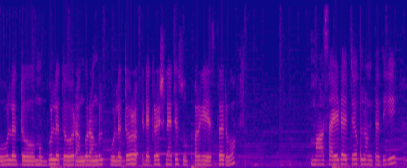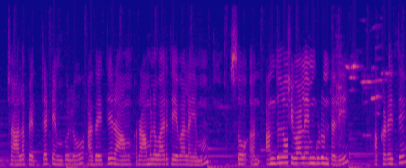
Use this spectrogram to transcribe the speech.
పూలతో ముగ్గులతో రంగురంగుల పూలతో డెకరేషన్ అయితే సూపర్గా చేస్తారు. మా సైడ్ అయితే ఒకటి ఉంటుంది. చాలా పెద్ద టెంపుల్. అదైతే రామ్ రాముల వారి దేవాలయము. సో అందులో శివాలయం కూడా ఉంటుంది. అక్కడైతే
